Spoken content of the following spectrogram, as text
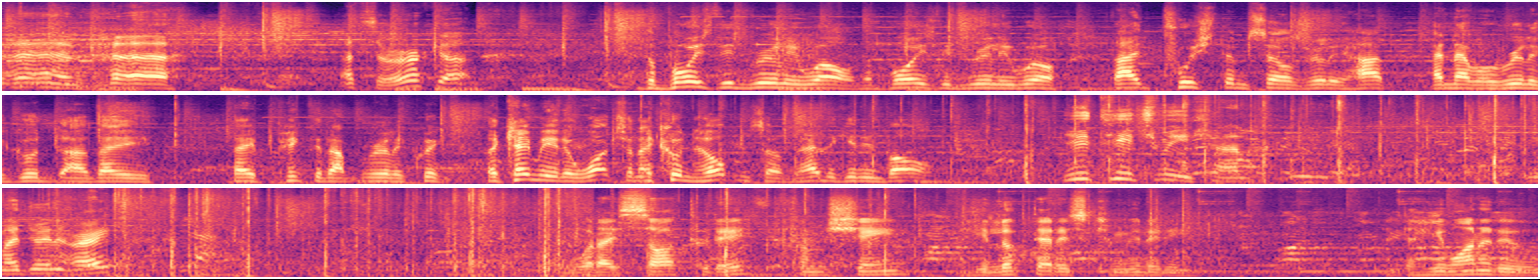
Man, uh, that's a workout. The boys did really well. The boys did really well. They pushed themselves really hard and they were really good. Uh, they, they picked it up really quick. They came here to watch and they couldn't help themselves. They had to get involved. You teach me, Shan. Am I doing it right? Yeah. What I saw today from Shane, he looked at his community and he wanted to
